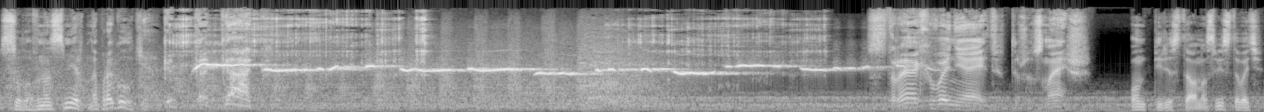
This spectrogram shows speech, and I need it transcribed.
словно смерть на прогулке. Как? как? Страх воняет, ты же знаешь. Он перестал насвистывать,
